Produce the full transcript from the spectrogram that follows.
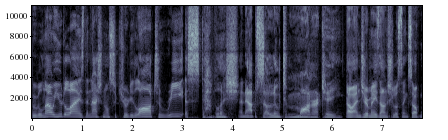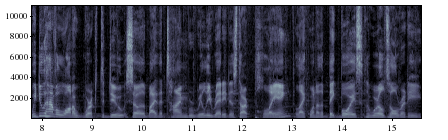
We will now utilize the national security law to re-establish an absolute monarchy. Oh, and Germany's Anschlussing. So we do have a lot of work to do. So by the time we're really ready to start playing like one of the big boys, the world's already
